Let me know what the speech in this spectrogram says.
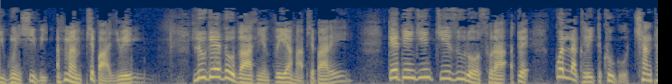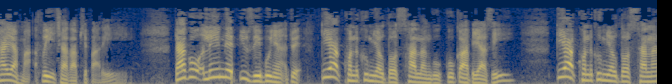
ယူခွင့်ရှိသည့်အမှန်ဖြစ်ပါ၍လူကဲ့သို့သာလျှင်သေရမှာဖြစ်ပါတယ်ကဲတင်ချင်းကျေးဇူးတော်ဆိုတာအတွက်ကွက်လက်ကလေးတစ်ခုကိုခြံထားရမှာအသေးအချာသာဖြစ်ပါလေ ဒါကိုအလေးနဲ့ပြုစေဖို့ရန်အတွက်109ခုမြောက်သောဆာလံကိုကိုးကားပါရစေ109ခုမြောက်သောဆာလံ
